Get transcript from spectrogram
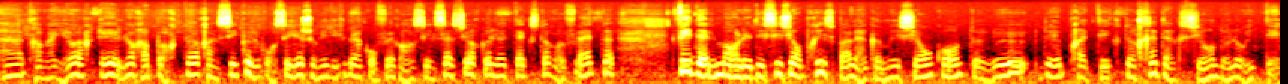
un travailleur et le rapporteur ainsi que le conseiller juridique de la conférence. Il s'assure que le texte reflète fidèlement les décisions prises par la commission compte tenu des pratiques de rédaction de l'OIT.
